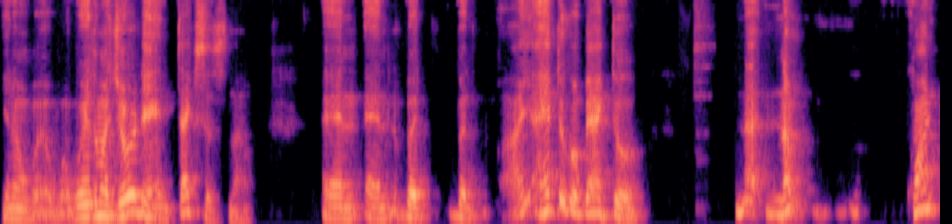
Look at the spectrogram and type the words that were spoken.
you know, we're the majority in Texas now. And, and but but I, I had to go back to not, not quant,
